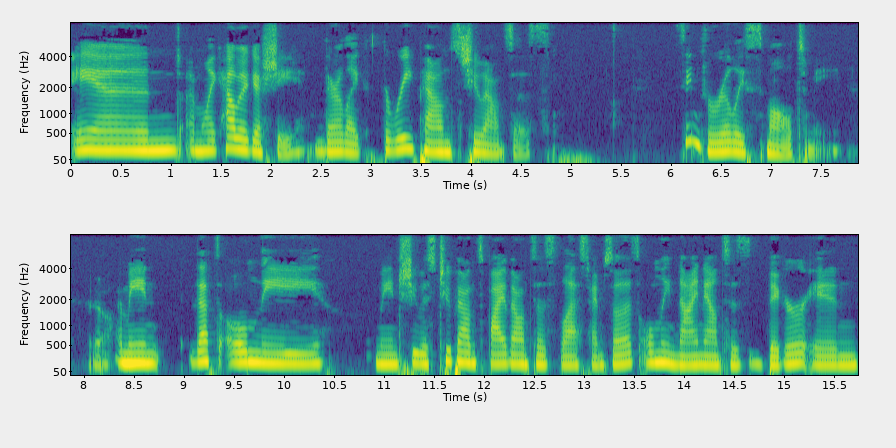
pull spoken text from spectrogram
And I'm like, how big is she? They're like three pounds two ounces. Seems really small to me. Yeah. I mean, that's only. I mean, she was two pounds five ounces last time, so that's only nine ounces bigger in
